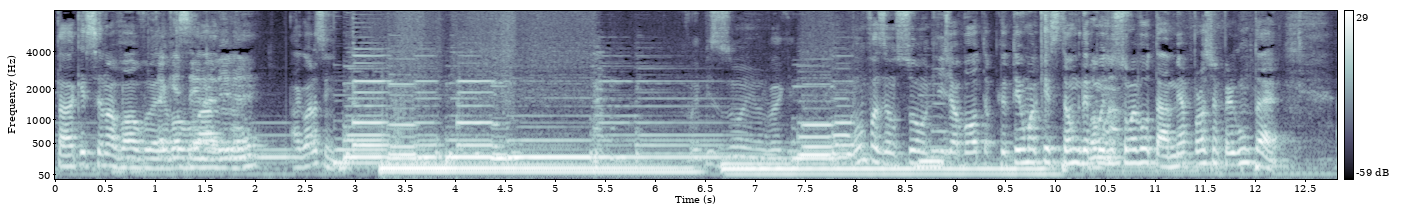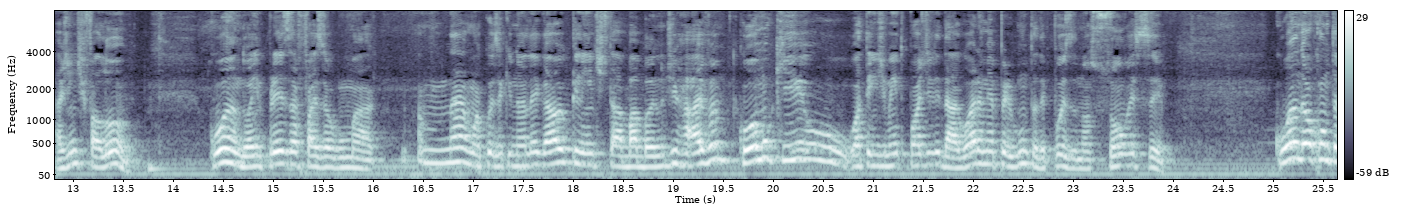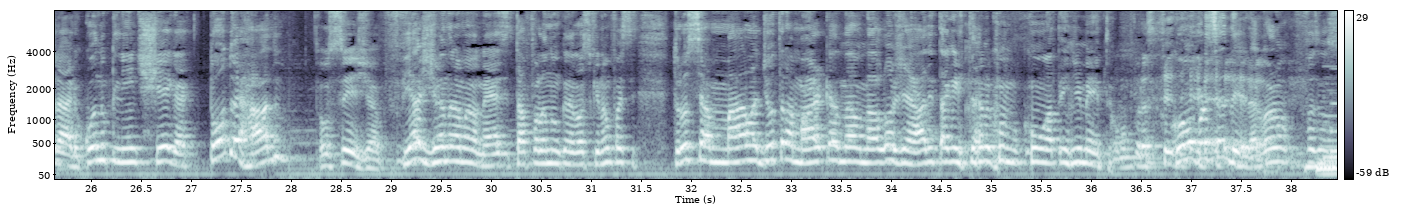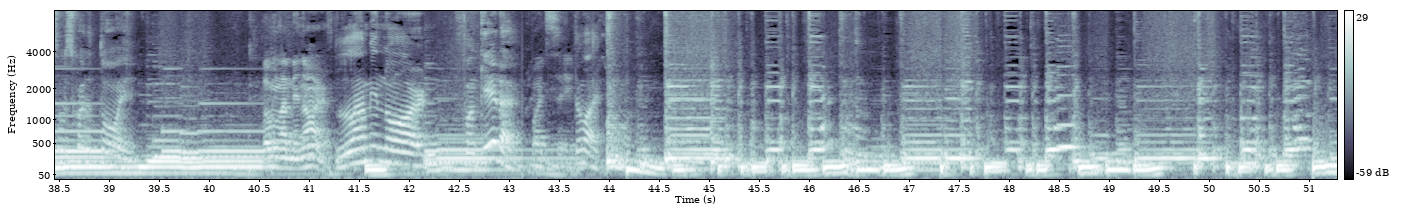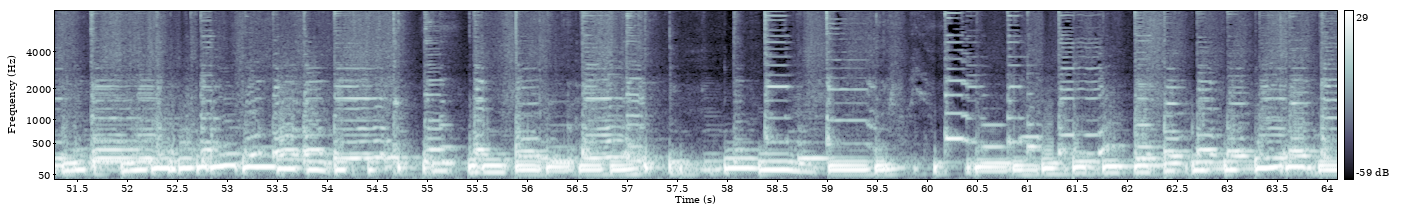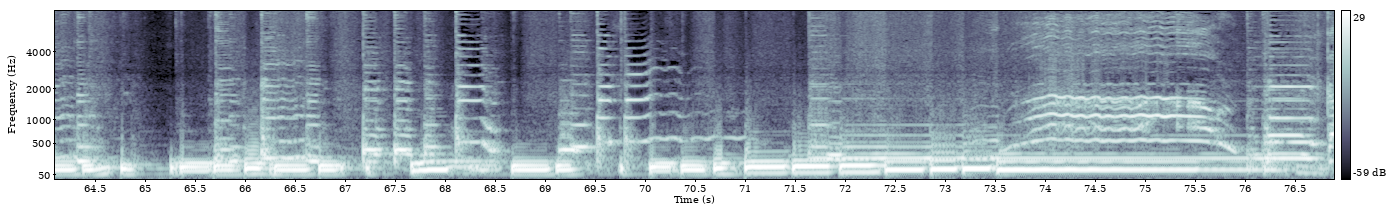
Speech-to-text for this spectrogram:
Tá aquecendo a válvula, Tá a aquecendo válvula ali, né? Agora sim. Foi bizonho, vai aqui. Vamos fazer um som aqui, já volta, porque eu tenho uma questão que depois o som vai voltar. Minha próxima pergunta é: a gente falou quando a empresa faz alguma né, uma coisa que não é legal e o cliente está babando de raiva, como que o, o atendimento pode lidar? Agora minha pergunta depois do nosso som vai ser: quando é o contrário, quando o cliente chega todo errado, ou seja, viajando na maionese, tá falando um negócio que não faz trouxe a mala de outra marca na, na loja errada e tá gritando com, com o atendimento. Como proceder? Como proceder? Agora vou fazer um som, escolhe o tom aí. Vamos lá, menor? Lá menor, funkeira? Pode ser. Então vai.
